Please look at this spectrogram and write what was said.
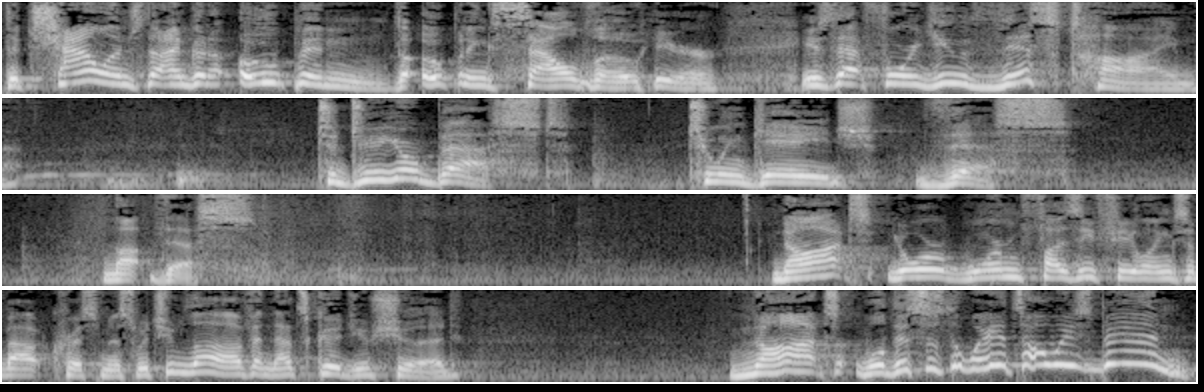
The challenge that I'm going to open, the opening salvo here, is that for you this time, to do your best to engage this, not this. Not your warm, fuzzy feelings about Christmas, which you love, and that's good, you should. Not, well, this is the way it's always been,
